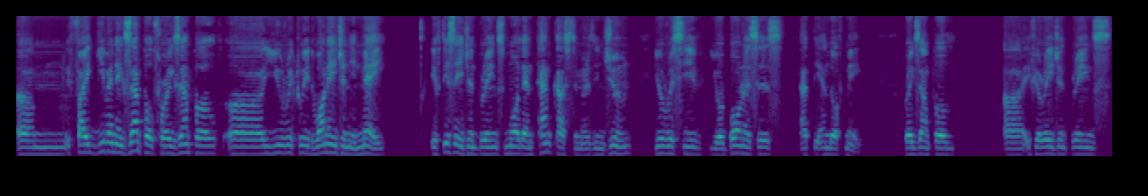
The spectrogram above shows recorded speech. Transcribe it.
Um, if I give an example, for example, uh, you recruit one agent in May. If this agent brings more than 10 customers in June, you'll receive your bonuses at the end of May. For example, uh, if your agent brings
